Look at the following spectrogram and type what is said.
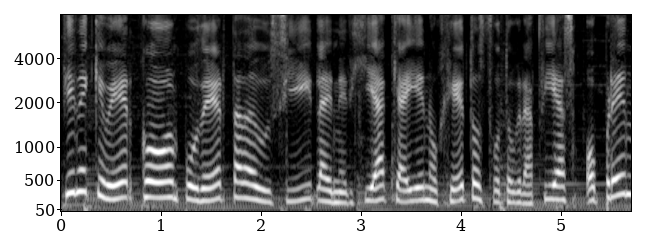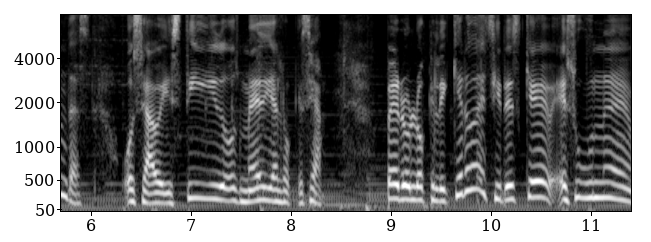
tiene que ver con poder traducir la energía que hay en objetos, fotografías o prendas, o sea, vestidos, medias, lo que sea. Pero lo que le quiero decir es que es un, eh,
